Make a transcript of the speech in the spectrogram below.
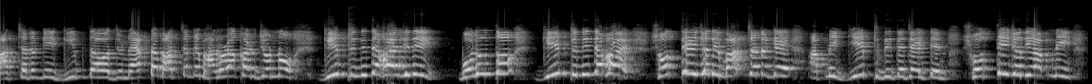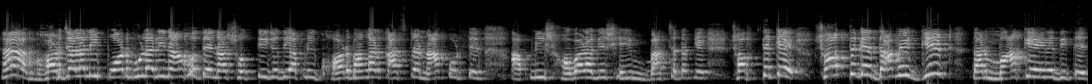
বাচ্চাটাকে গিফট দেওয়ার জন্য। একটা বাচ্চাকে ভালো রাখার জন্য গিফট দিতে হয় দিদি, বলুন তো গিফট দিতে হয়। বাচ্চাটাকে আপনি গিফট দিতে চাইতেন সত্যিই যদি আপনি হ্যাঁ ঘর জ্বালানি, পর ভুলানি না হতেন, আর সত্যিই যদি আপনি ঘর ভাঙার কাজটা না করতেন, আপনি সবার আগে সেই বাচ্চাটাকে সব থেকে সব থেকে দামি গিফট তার মাকে এনে দিতেন।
